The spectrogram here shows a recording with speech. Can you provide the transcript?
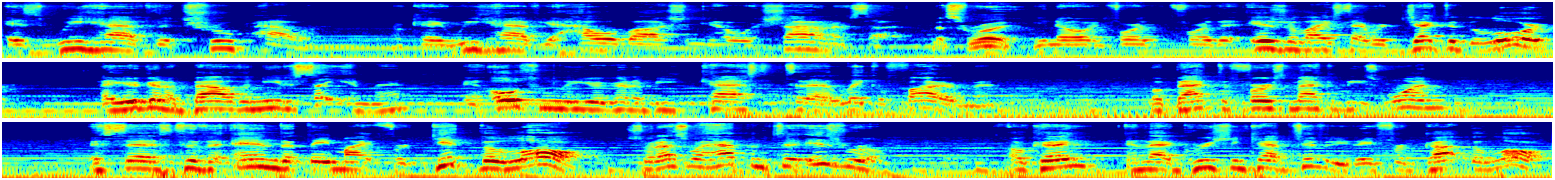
is we have the true power. Okay, we have Yahweh Bash and Yahweh Shai on our side. That's right. You know, and for for the Israelites that rejected the Lord, and you're gonna bow the knee to Satan, man. And ultimately you're gonna be cast into that lake of fire, man. But back to first Maccabees one, it says to the end that they might forget the law. So that's what happened to Israel. Okay? In that Grecian captivity. They forgot the law.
